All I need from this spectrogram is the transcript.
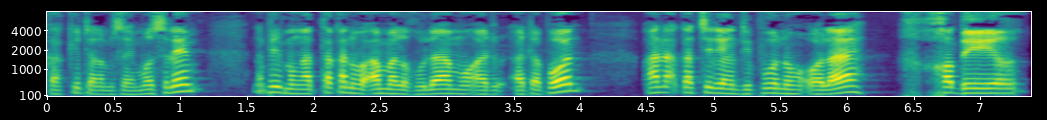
kaki dalam Sahih Muslim Nabi mengatakan wa amal ghulamu adapun anak kecil yang dibunuh oleh Khadir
